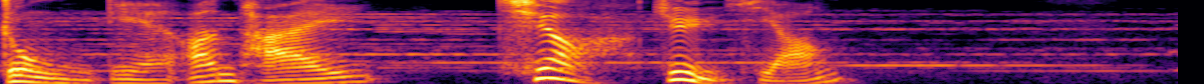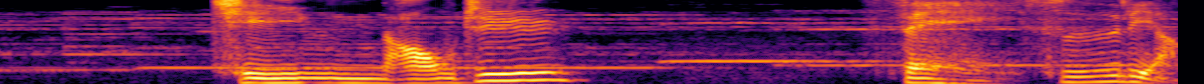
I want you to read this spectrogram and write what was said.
重点安排恰具详，请脑之费思量，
